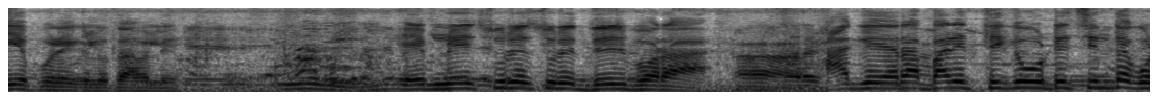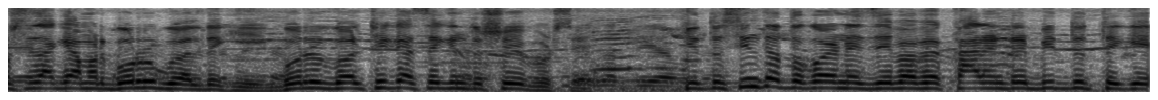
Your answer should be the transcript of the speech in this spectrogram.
ইয়ে পড়ে গেল তাহলে। এমনি চুরে চুরে দেশ ভরা। আগে এরা বাড়ির থেকে উঠে চিন্তা করছে আগে আমার গরুর গোয়াল দেখি। গরুর গোয়াল ঠিক আছে কিন্তু শুয়ে পড়ছে। কিন্তু চিন্তা তো করে নাই যেভাবে কারেন্টের বিদ্যুৎ থেকে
